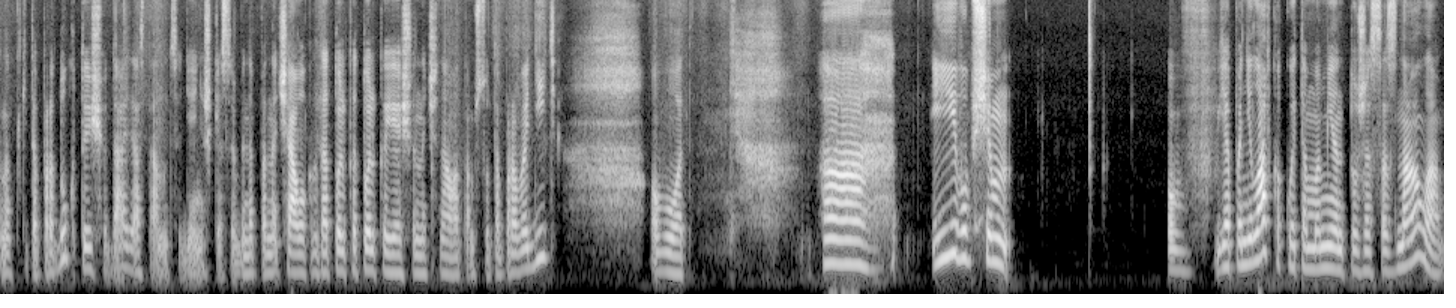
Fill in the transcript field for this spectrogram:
на какие-то продукты еще, да, останутся денежки, особенно поначалу, когда только-только я еще начинала там что-то проводить. Вот. А, и, в общем, я поняла в какой-то момент, тоже осознала,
